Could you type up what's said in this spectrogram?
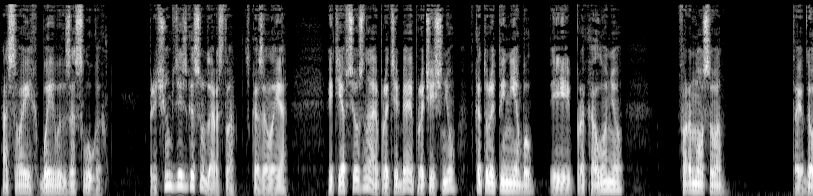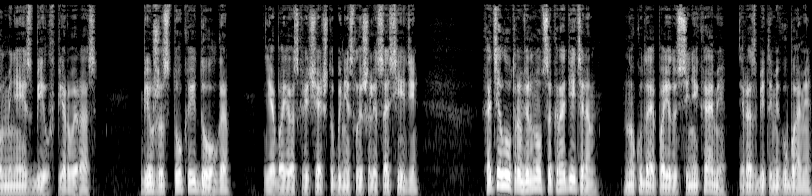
о своих боевых заслугах. «При чем здесь государство?» — сказала я. «Ведь я все знаю про тебя и про Чечню, в которой ты не был, и про колонию Фарносова». Тогда он меня избил в первый раз. Бил жестоко и долго. Я боялась кричать, чтобы не слышали соседи. Хотела утром вернуться к родителям, но куда я поеду с синяками и разбитыми губами?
